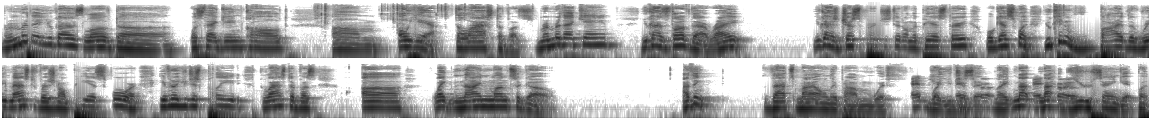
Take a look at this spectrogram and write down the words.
remember that you guys loved uh what's that game called? Um oh yeah, The Last of Us. Remember that game? You guys love that, right? You guys just purchased it on the PS3? Well, guess what? You can buy the remastered version on PS4 even though you just played The Last of Us uh like 9 months ago. I think that's my only problem with and, what you just said. like not not Troy, you saying it, but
